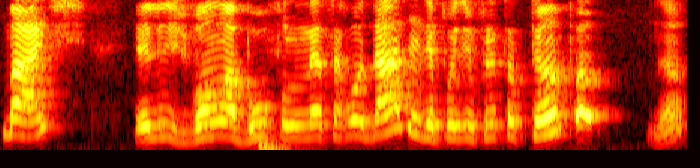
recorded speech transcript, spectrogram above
Mas eles vão a Buffalo nessa rodada e depois enfrentam Tampa, né?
